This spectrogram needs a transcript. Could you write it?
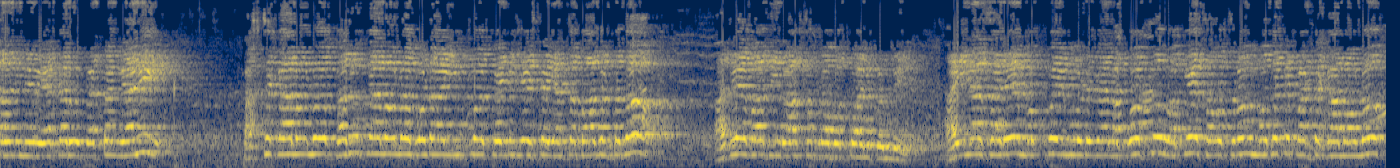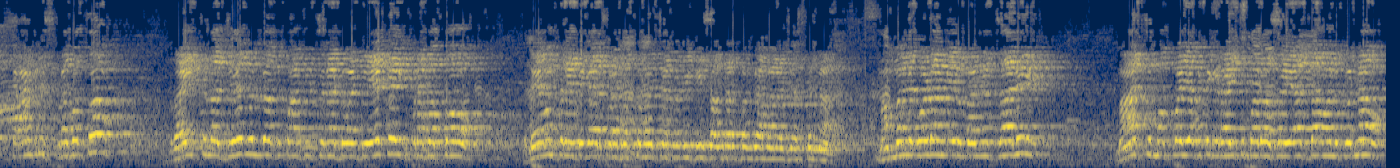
దాన్ని మేము ఎకరువు పెట్టం కానీ కష్టకాలంలో కరువు కాలంలో కూడా ఇంట్లో పెళ్ళి చేస్తే ఎంత బాగుంటుందో అదే బాధ ఈ రాష్ట్ర ప్రభుత్వానికి ఉంది. అయినా సరే ముప్పై మూడు వేల కోట్లు ఒకే సంవత్సరం మొదటి పంట కాలంలో కాంగ్రెస్ ప్రభుత్వం రైతుల జేబుల్లోకి పంపించినటువంటి ఏకైక ప్రభుత్వం రేవంత్ రెడ్డి గారి ప్రభుత్వం వచ్చినటువంటి ఈ సందర్భంగా మనం చేస్తున్నాం. మమ్మల్ని కూడా మీరు మన్నించాలి. మార్చి ముప్పై ఒకటికి రైతు భరోసా వేద్దాం అనుకున్నాం.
